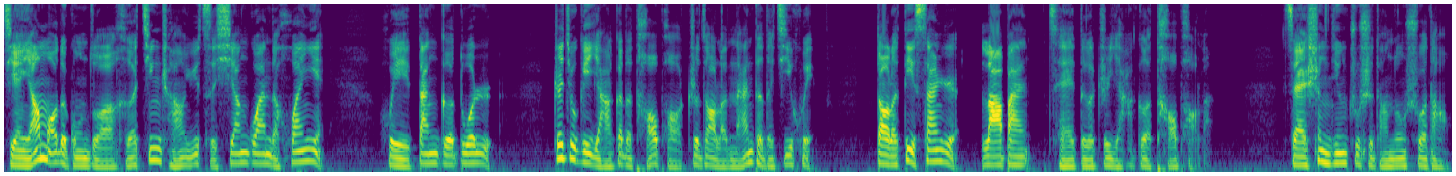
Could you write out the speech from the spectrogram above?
剪羊毛的工作和经常与此相关的欢宴会耽搁多日，这就给雅各的逃跑制造了难得的机会。到了第三日，拉班才得知雅各逃跑了。在圣经注释当中说到，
